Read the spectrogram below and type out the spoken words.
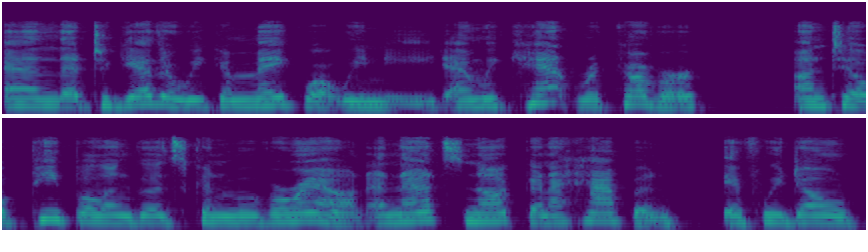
and that together we can make what we need and we can't recover until people and goods can move around. And that's not going to happen if we don't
